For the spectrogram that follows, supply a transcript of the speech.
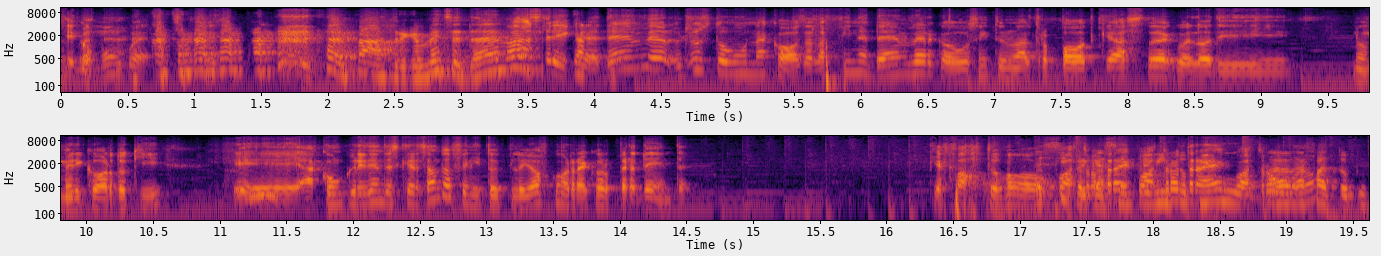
che comunque... Eh, Patrick, invece Denver... Patrick, Denver, giusto una cosa, alla fine Denver, che avevo sentito in un altro podcast, quello di non mi ricordo chi, e a con- ridendo e scherzando ha finito i playoff con record perdente. Che ha fatto Eh sì, perché ha 4-3, sempre vinto 4-3, più, 4-1. ha fatto più-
